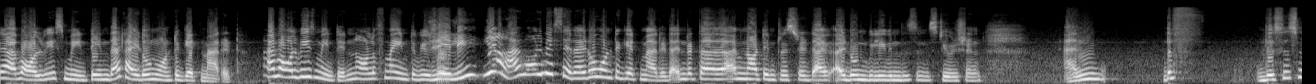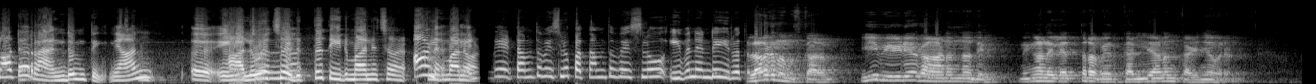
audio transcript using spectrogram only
Yeah, I've always maintained that I don't want to get married. I've always maintained in all of my interviews. Really? Yeah, I've always said I don't want to get married and that uh, I'm not interested. I, I don't believe in this institution. And the f- this is not a random thing. ഞാൻ uh, ആലോചിച്ചെടുത്ത് തീരുമാനിച്ച ആണ് തീരുമാനമാണ് എന്റെ എട്ടാമത്തെ വയസ്സിലോ പത്താമത്തെ വയസ്സിലോ even എന്റെ ഇരുപത്തി എല്ലാവർക്കും നമസ്കാരം ഈ വീഡിയോ കാണുന്നതിൽ നിങ്ങളിൽ എത്ര പേർ കല്യാണം കഴിഞ്ഞവരുണ്ട്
